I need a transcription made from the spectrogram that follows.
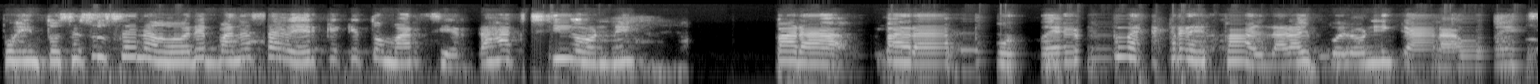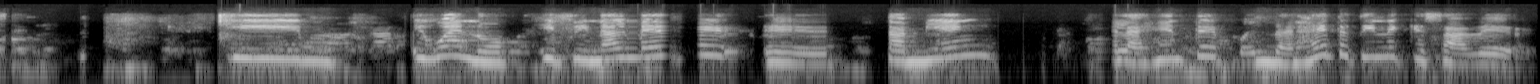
pues entonces sus senadores van a saber que hay que tomar ciertas acciones para, para poder pues, respaldar al pueblo nicaragüense. Y, y bueno, y finalmente eh, también la gente, la gente tiene que saber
